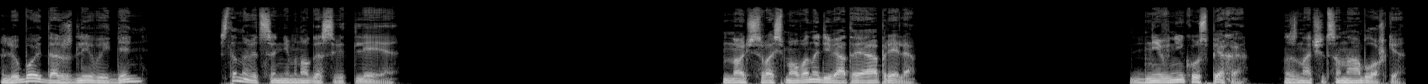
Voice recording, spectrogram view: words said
любой дождливый день становится немного светлее. Ночь с 8 на 9 апреля. Дневник успеха, значится на обложке.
